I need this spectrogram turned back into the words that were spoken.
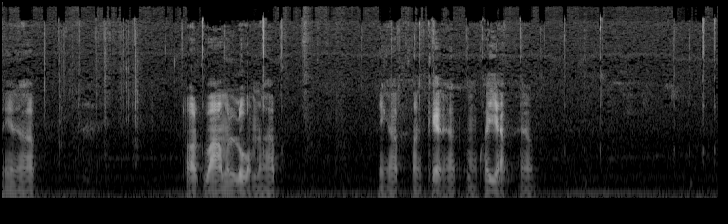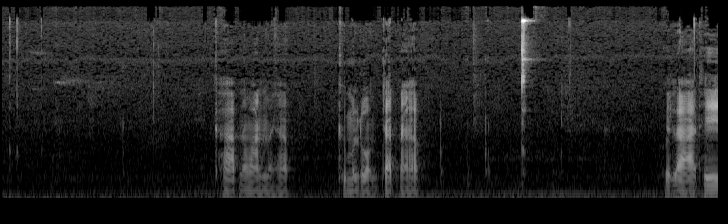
นี่นะครับ หลอดวาล์วมันหลวมนะครับ นี่ครับสังเกตครับผมขยับนะครับ คราบน้ำมันไหมครับ คือมันหลวมจัดนะครับ เวลาที่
